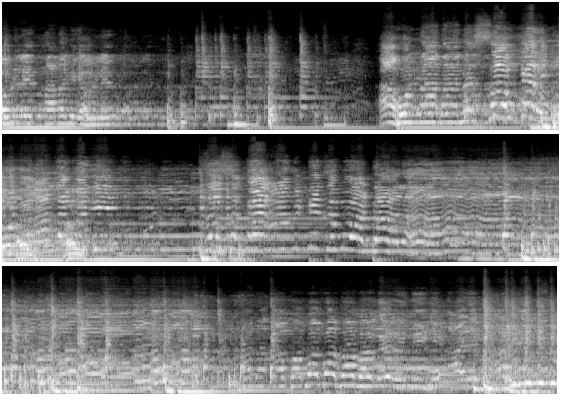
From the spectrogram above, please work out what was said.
सावकार आहेत नाना बी गावलेले आहेत अहो नाना सावकार भोगाला जसं काय अंगठीच मोठाला मला बाबा बाबा गर्दी ही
